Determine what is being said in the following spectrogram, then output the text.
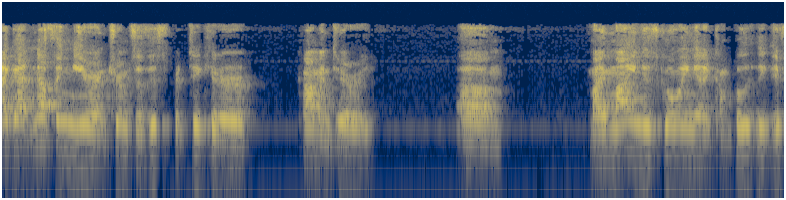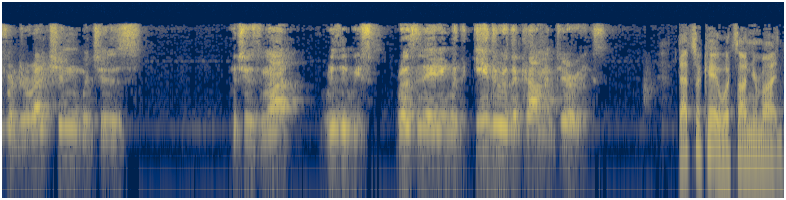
I, got nothing here in terms of this particular commentary. Um, my mind is going in a completely different direction, which is which is not really res- resonating with either of the commentaries. That's okay. What's on your mind?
